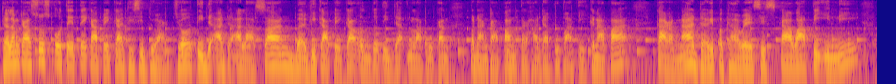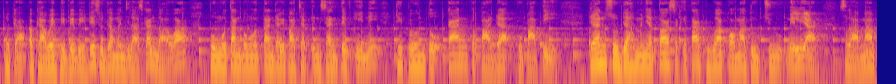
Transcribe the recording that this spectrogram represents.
Dalam kasus OTT KPK di Sidoarjo, tidak ada alasan bagi KPK untuk tidak melakukan penangkapan terhadap bupati. Kenapa? Karena dari pegawai Siskawati ini, pegawai BPBD sudah menjelaskan bahwa pungutan-pungutan dari pajak insentif ini diperuntukkan kepada bupati dan sudah menyetor sekitar 2,7 miliar selama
